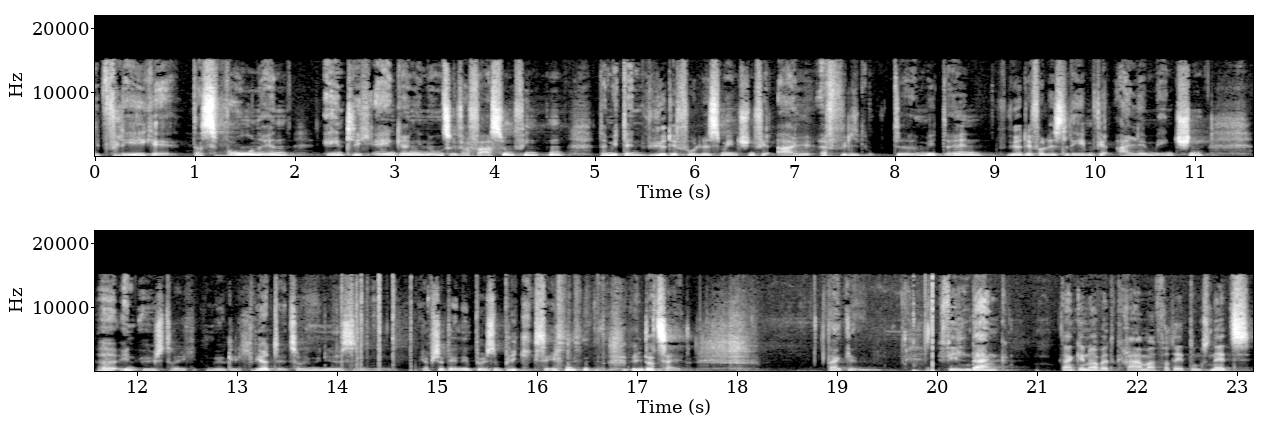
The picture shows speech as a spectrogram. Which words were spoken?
die Pflege, das Wohnen endlich Eingang in unsere Verfassung finden, damit ein würdevolles Menschen für alle, damit ein würdevolles Leben für alle Menschen äh, in Österreich möglich wird. Jetzt habe ich, mich, ich habe schon einen bösen Blick gesehen in der Zeit. Danke. Vielen Dank. Danke Norbert Kramer, Vertretungsnetz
